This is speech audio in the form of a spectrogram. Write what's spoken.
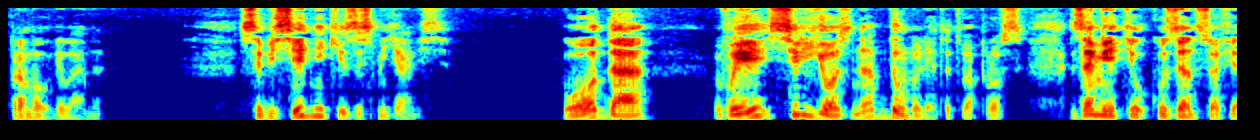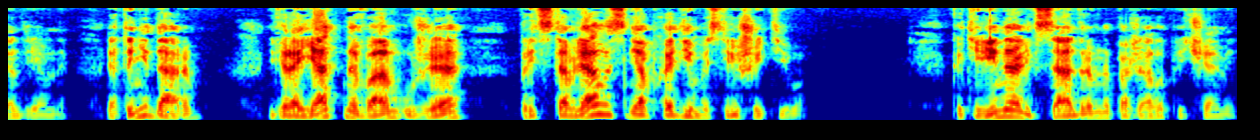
промолвила она. Собеседники засмеялись. О, да, вы серьезно обдумали этот вопрос, заметил кузен Софьи Андреевны. Это не даром. Вероятно, вам уже представлялась необходимость решить его. Катерина Александровна пожала плечами.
